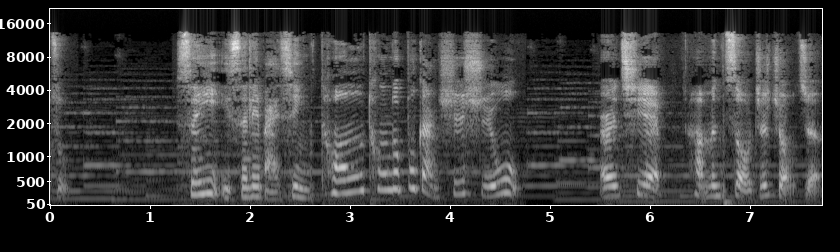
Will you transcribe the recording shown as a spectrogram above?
诅。”所以以色列百姓通通都不敢吃食物，而且他们走着走着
